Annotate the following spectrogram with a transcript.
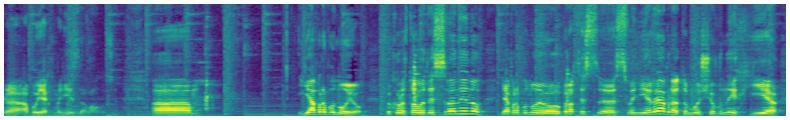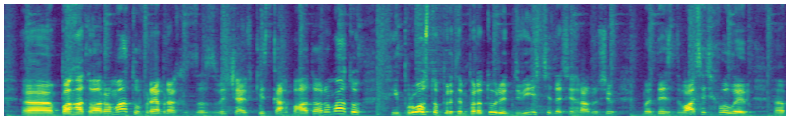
Е, або як мені здавалося. Е, я пропоную використовувати свинину. Я пропоную брати свині ребра, тому що в них є е, багато аромату. В ребрах зазвичай в кістках багато аромату, і просто при температурі 210 градусів ми десь 20 хвилин е,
